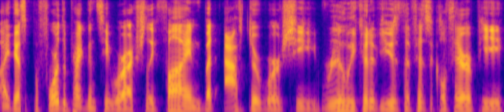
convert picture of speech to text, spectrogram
I guess, before the pregnancy were actually fine, but afterwards, she really could have used the physical therapy.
